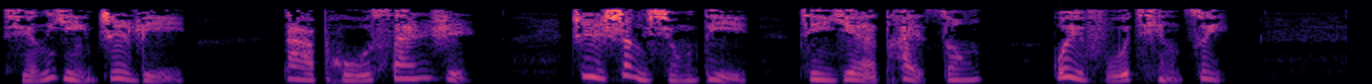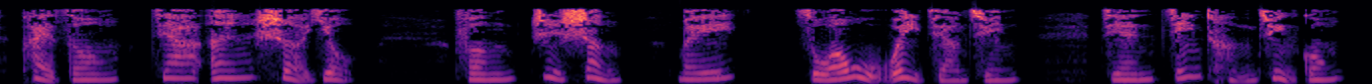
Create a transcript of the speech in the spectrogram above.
行隐至礼，大仆三日。至圣兄弟进谒太宗，贵府请罪。太宗加恩赦宥，封至圣为左武卫将军兼金城郡公，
